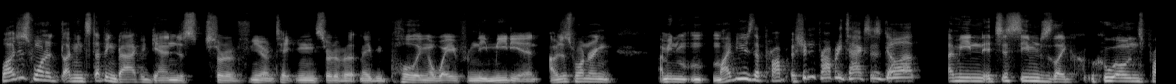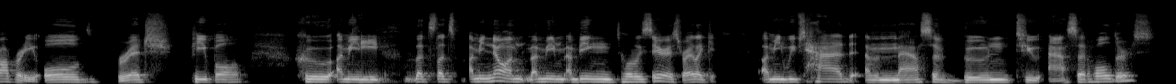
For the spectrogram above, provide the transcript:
well, I just wanted, I mean, stepping back again, just sort of, you know, taking sort of a, maybe pulling away from the immediate. I'm just wondering, I mean, my view is that prop shouldn't property taxes go up? I mean, it just seems like who owns property? Old, rich people who, I mean, let's, let's, I mean, no, I'm, I mean, I'm being totally serious, right? Like, I mean, we've had a massive boon to asset holders.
